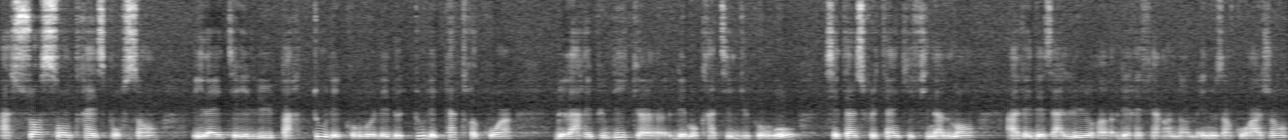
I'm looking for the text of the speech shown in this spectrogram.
à 73%, il a été élu par tous les Congolais de tous les quatre coins de la République euh, démocratique du Congo. C'est un scrutin qui finalement avait des allures des référendums. Et nous encourageons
